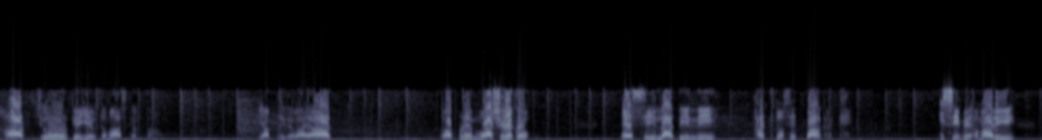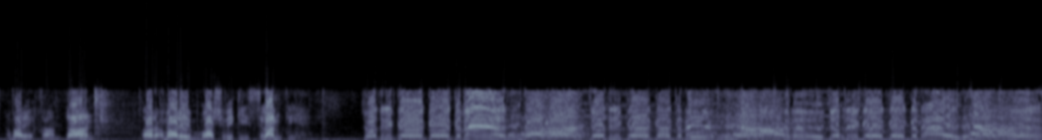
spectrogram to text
हाथ जोड़ के ये इल्तमास करता हूँ। कि अपनी रवायात और अपने मुआशरे को ऐसी लादीनी हरकतों से पाक रखें। इसी में हमारी हमारे खानदान और हमारे मुआशरे की सलामती है। चौधरी का का कबीर। जिंदाबाद। चौधरी का का कबीर। जिंदाबाद। चौधरी का का कबीर। जिंदाबाद।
